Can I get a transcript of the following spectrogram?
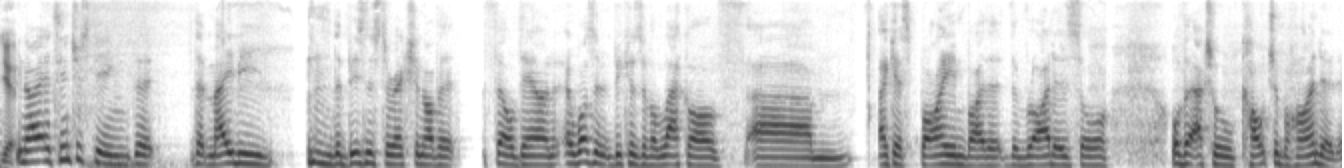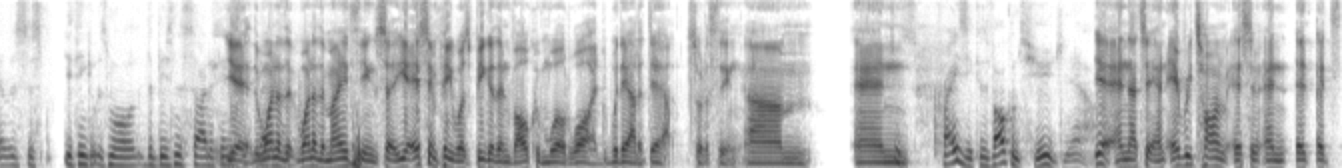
Yeah. You know, it's interesting that that maybe the business direction of it fell down. It wasn't because of a lack of, um, I guess, buy-in by the the writers or or the actual culture behind it. It was just you think it was more the business side of things. Yeah, the, one of the one of the main things. So yeah, SMP was bigger than Volcom worldwide, without a doubt, sort of thing. Um, and crazy because Volcom's huge now. yeah, and that's it. And every time SM, and it, it's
